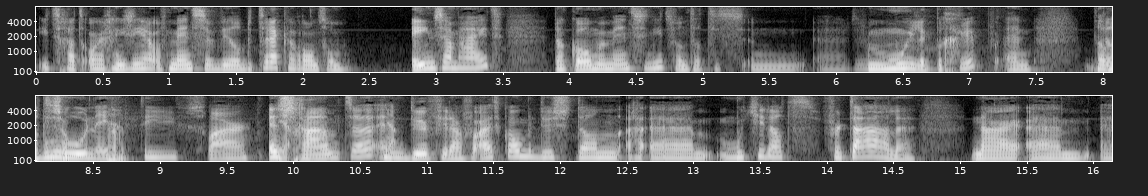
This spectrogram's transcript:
iets gaat organiseren of mensen wil betrekken rondom eenzaamheid, dan komen mensen niet, want dat is een, uh, is een moeilijk begrip. En Taboe, dat is ook negatief, ja. zwaar. En ja. schaamte. En ja. durf je daarvoor uit te komen. Dus dan uh, moet je dat vertalen naar um, uh,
